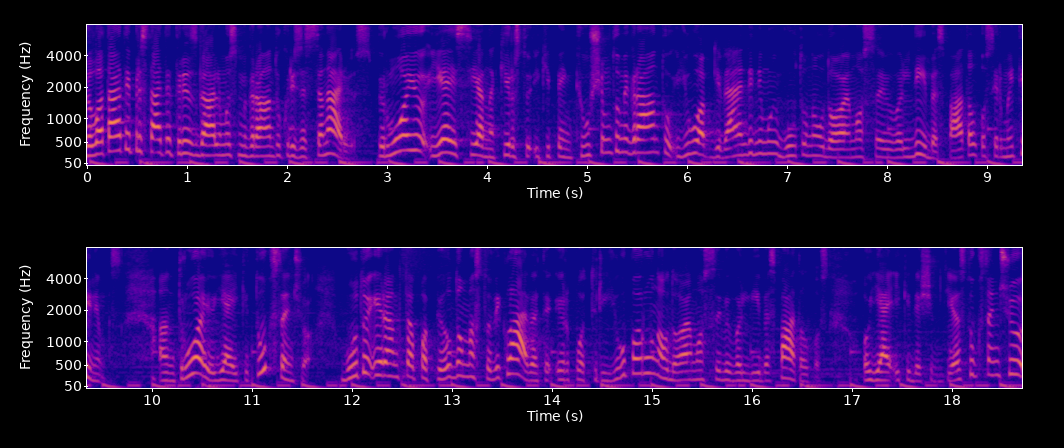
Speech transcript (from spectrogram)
Bilotatai pristatė tris galimus migrantų krizės scenarius. Pirmuoju, jei sieną kirstų iki 500 migrantų, jų apgyvendinimui būtų naudojamos savivaldybės patalpos ir maitinimas. Antruoju, jei iki tūkstančio, būtų įrengta papildoma stovyklavietė ir po trijų parų naudojamos savivaldybės patalpos. O jei iki dešimties tūkstančių,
